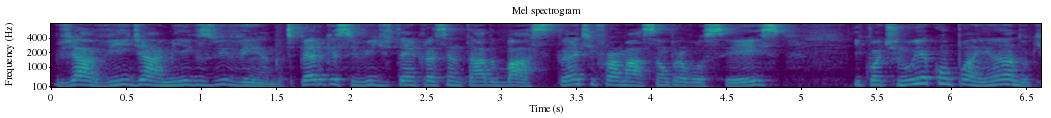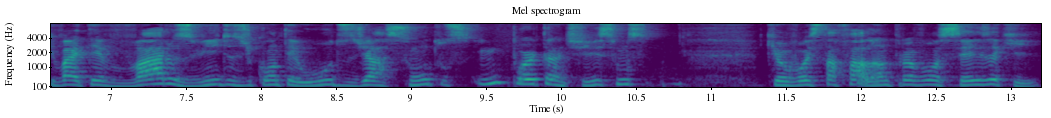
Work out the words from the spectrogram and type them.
já vi de amigos vivendo. Espero que esse vídeo tenha acrescentado bastante informação para vocês e continue acompanhando que vai ter vários vídeos de conteúdos de assuntos importantíssimos que eu vou estar falando para vocês aqui,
